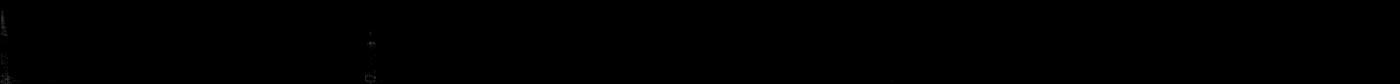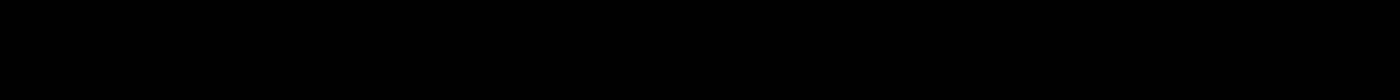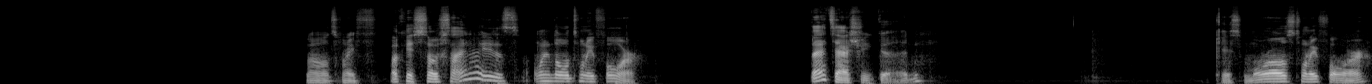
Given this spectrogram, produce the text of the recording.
Level 20. Okay, so Cyanide is only level 24. That's actually good. Okay, so Moro's 24.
